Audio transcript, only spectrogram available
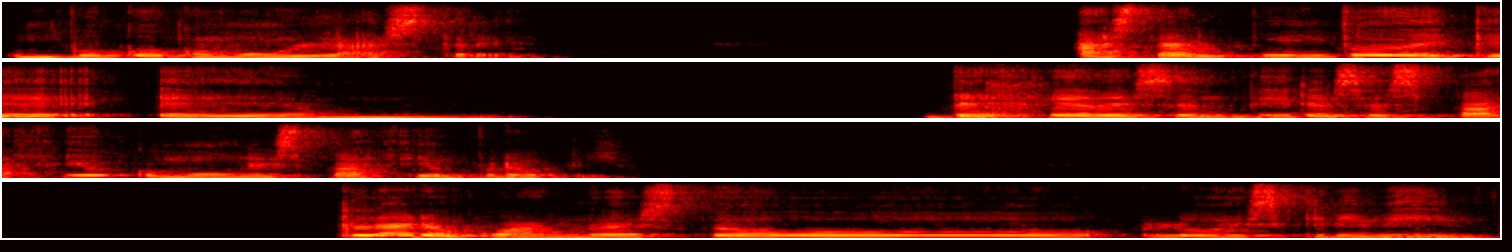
un poco como un lastre, hasta el punto de que em, dejé de sentir ese espacio como un espacio propio. claro, cuando esto lo escribí,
